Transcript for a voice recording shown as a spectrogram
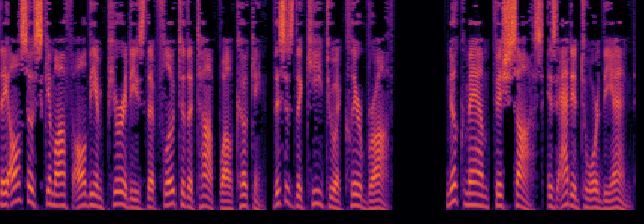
They also skim off all the impurities that float to the top while cooking, this is the key to a clear broth. Nuoc mam fish sauce is added toward the end.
